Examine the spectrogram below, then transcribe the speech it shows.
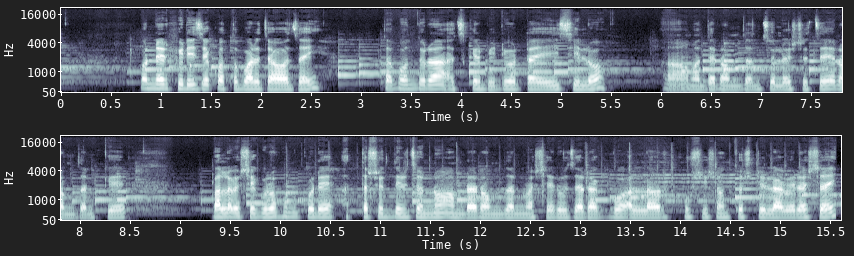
অন্যের ফ্রিজে কতবার যাওয়া যায়? তা বন্ধুরা, আজকের ভিডিওটা এই ছিল। আমাদের রমজান চলে এসেছে। রমজানকে ভালোবেসে গ্রহণ করে আত্মশুদ্ধির জন্য আমরা রমজান মাসে রোজা রাখব। আল্লাহর খুশি সন্তুষ্টি লাভের আশায়।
